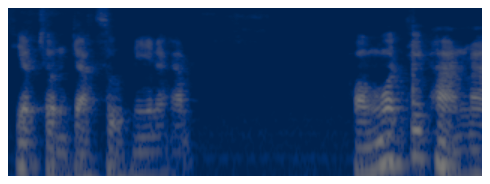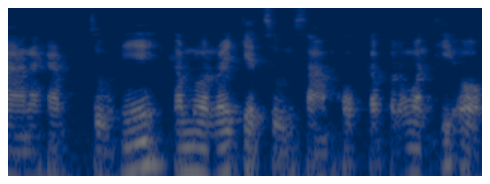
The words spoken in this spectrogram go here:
เทียบชนจากสูตรนี้นะครับ ของงวดที่ผ่านมานะครับ สูตรนี้คำนวณไว้ 7036 กับรางวัลที่ออก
